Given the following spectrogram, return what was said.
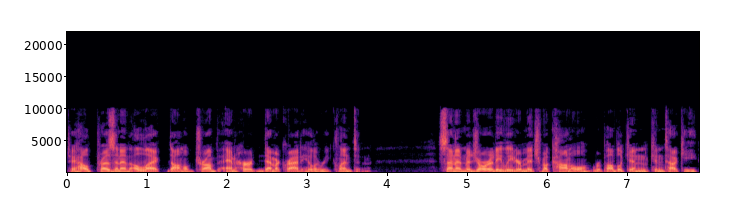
to help President elect Donald Trump and hurt Democrat Hillary Clinton. Senate Majority Leader Mitch McConnell, Republican, Kentucky,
